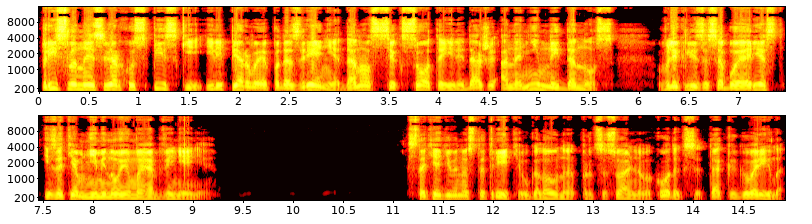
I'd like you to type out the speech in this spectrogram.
Присланные сверху списки или первое подозрение, донос сексота или даже анонимный донос влекли за собой арест и затем неминуемое обвинение. Статья 93 Уголовно-процессуального кодекса так и говорила,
